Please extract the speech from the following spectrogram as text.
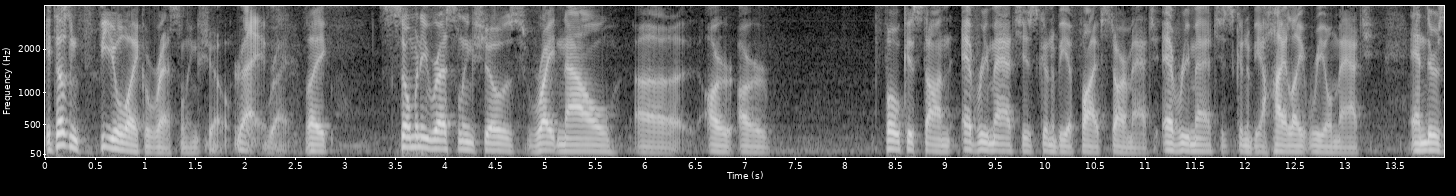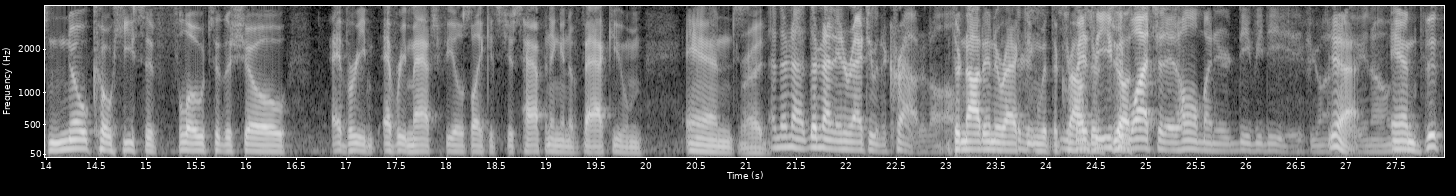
It doesn't feel like a wrestling show, right, Right. Like so many wrestling shows right now uh, are are focused on every match is going to be a five star match. Every match is going to be a highlight reel match, and there's no cohesive flow to the show. Every every match feels like it's just happening in a vacuum, and Right. And they're not they're not interacting with the crowd at all. they're not interacting Just- with the crowd. Basically, They're you just, can watch it at home on your DVD if you want Yeah, to. You know, and th-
